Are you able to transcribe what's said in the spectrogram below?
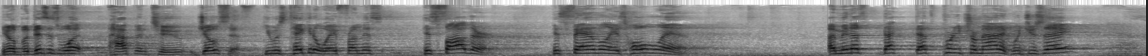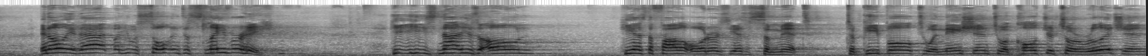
You know, but this is what happened to Joseph. He was taken away from his, his father, his family, his homeland. I mean, that's, that, that's pretty traumatic, would you say? And only that, but he was sold into slavery. he, he's not his own. He has to follow orders, he has to submit to people, to a nation, to a culture, to a religion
